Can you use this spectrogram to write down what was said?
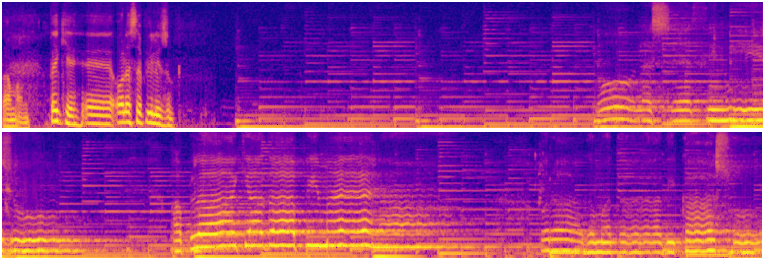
tamam. Peki, e, Ola Sapilizm. Όλα σε θυμίζουν. Απλά και αγαπημένα πράγματα δικά σου.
